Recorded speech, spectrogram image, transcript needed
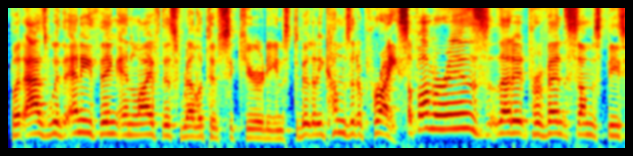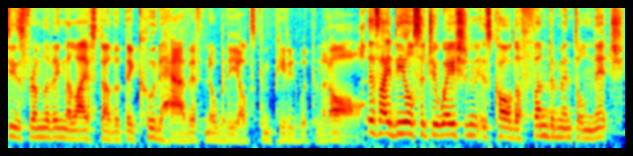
but as with anything in life, this relative security and stability comes at a price. The bummer is that it prevents some species from living the lifestyle that they could have if nobody else competed with them at all. This ideal situation is called a fundamental niche,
